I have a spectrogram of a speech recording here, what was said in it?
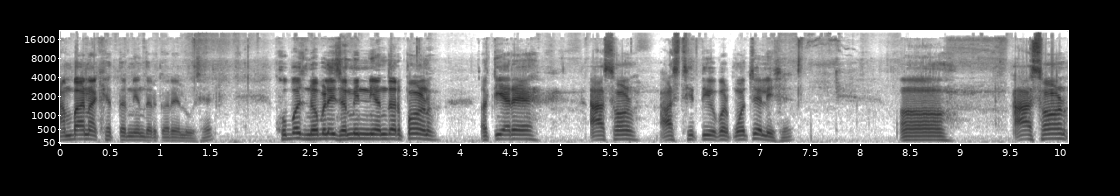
આંબાના ખેતરની અંદર કરેલું છે. ખૂબ જ નબળી જમીનની અંદર પણ અત્યારે આ સણ આ સ્થિતિ ઉપર પહોંચેલી છે. આ સણ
